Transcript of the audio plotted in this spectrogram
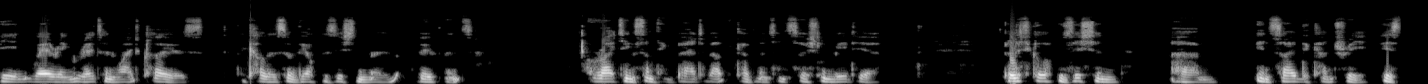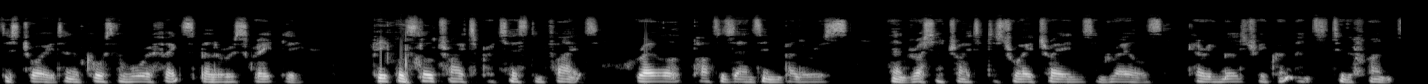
mean wearing red and white clothes, the colours of the opposition mo- movement, or writing something bad about the government on social media political opposition um, inside the country is destroyed, and of course the war affects Belarus greatly. People still try to protest and fight. Rail partisans in Belarus and Russia try to destroy trains and rails carrying military equipment to the front.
